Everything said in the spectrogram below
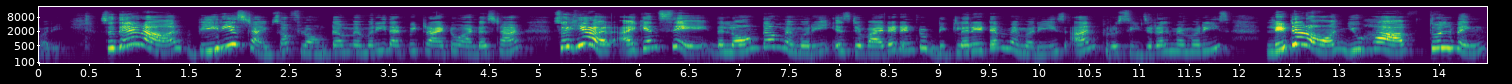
memory. So there are various types of long-term memory that we try to understand. So here I can say the long-term memory is divided into declarative memories and procedural memories. Later on you have Tulving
